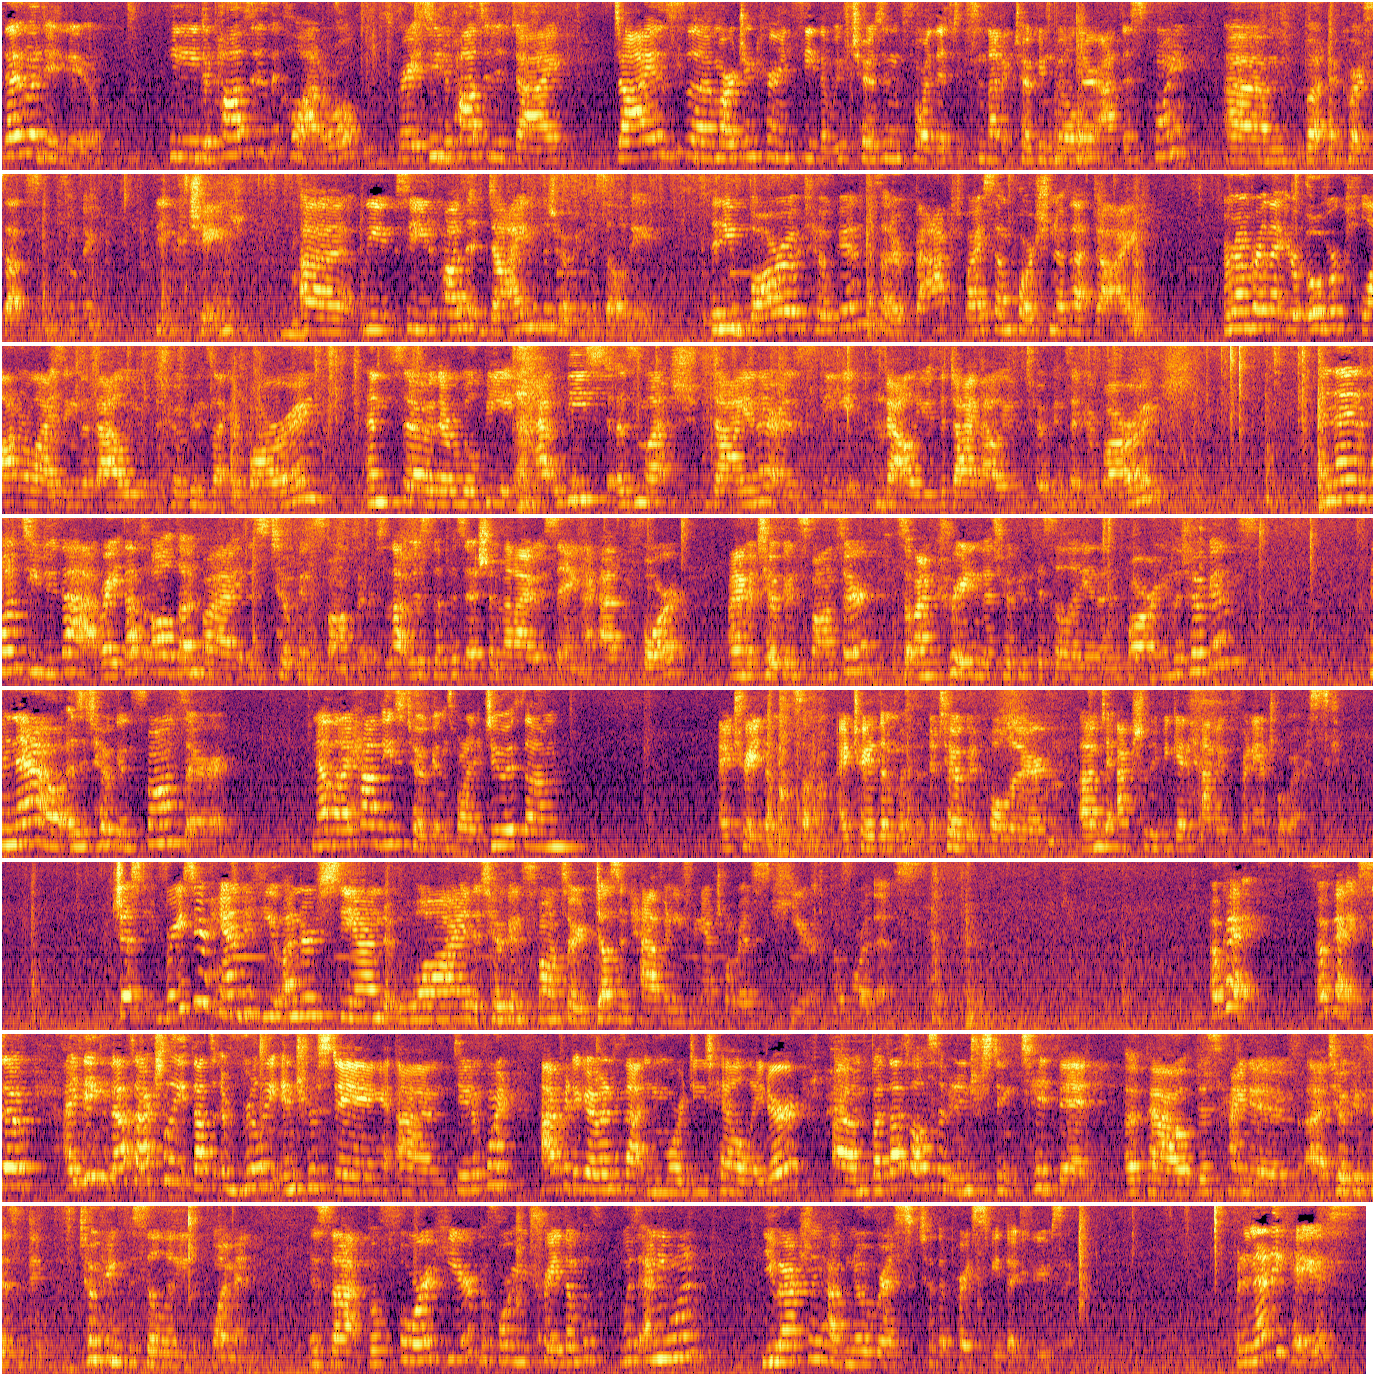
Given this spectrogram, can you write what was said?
Then what did he do? He deposited the collateral, right? So he deposited DAI. DAI is the margin currency that we've chosen for the synthetic token builder at this point. Um, but of course, that's something that you could change. Uh, we, so you deposit DAI into the token facility. Then you borrow tokens that are backed by some portion of that DAI. Remember that you're over collateralizing the value of the tokens that you're borrowing, and so there will be at least as much DAI in there as the value, the DAI value of the tokens that you're borrowing. And then once you do that, right, that's all done by this token sponsor. So that was the position that I was saying I had before. I'm a token sponsor, so I'm creating the token facility and then borrowing the tokens. And now, as a token sponsor, now that I have these tokens, what I do with them, I trade them with someone. I trade them with a token holder um, to actually begin having financial risk. just raise your hand if you understand why the token sponsor doesn't have any financial risk here before this. Okay, okay, so I think that's actually, that's a really interesting um, data point. Happy to go into that in more detail later, um, but that's also an interesting tidbit about this kind of uh, token, facility, token facility deployment, is that before here, before you trade them with, with anyone, you actually have no risk to the price feed that you're using. But in any case,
